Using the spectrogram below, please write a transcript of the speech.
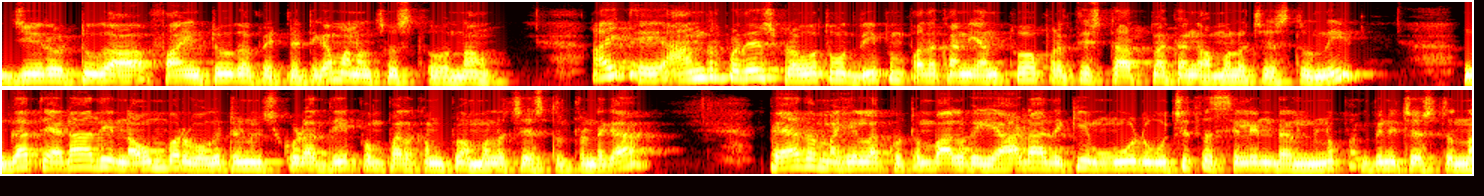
జీరో టూగా పాయింట్ టూగా పెట్టినట్టుగా మనం చూస్తూ ఉన్నాం. అయితే ఆంధ్రప్రదేశ్ ప్రభుత్వం దీపం పథకాన్ని ఎంతో ప్రతిష్టాత్మకంగా అమలు చేస్తుంది. గత ఏడాది నవంబర్ ఒకటి నుంచి కూడా దీపం పథకం అమలు చేస్తుంటుండగా పేద మహిళల కుటుంబాలకు ఏడాదికి మూడు ఉచిత సిలిండర్లను పంపిణీ చేస్తున్న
